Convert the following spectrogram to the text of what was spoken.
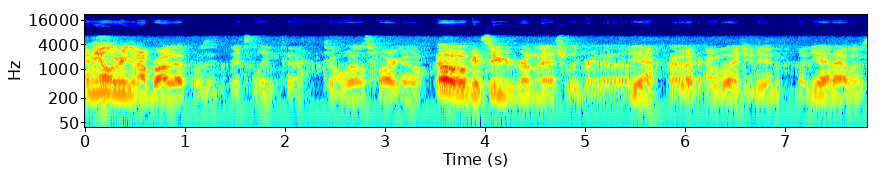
and the only reason I brought it up was it's linked to, to Wells Fargo. Oh, okay, so you're gonna naturally bring that up. Yeah, Oh, but I'm glad you did. But yeah, that was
